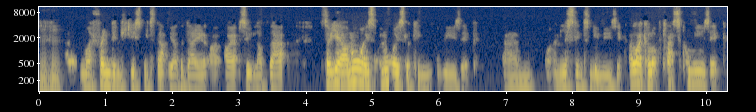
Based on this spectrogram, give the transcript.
hmm My friend introduced me to that the other day. I, I absolutely love that. So yeah, I'm always I'm always looking at music um, and listening to new music. I like a lot of classical music.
